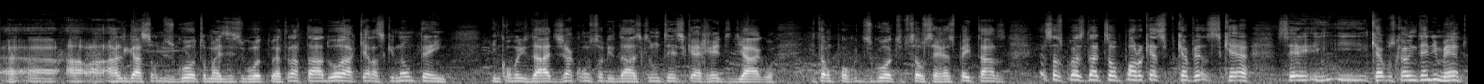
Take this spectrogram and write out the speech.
a, a, a, ligação de esgoto, mas esse esgoto é tratado, ou aquelas que não têm em comunidades já consolidadas, que não tem sequer rede de água e tão pouco de esgoto, precisam ser respeitadas. Essas coisas a cidade de São Paulo quer, quer, quer, ser, quer buscar o um entendimento.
